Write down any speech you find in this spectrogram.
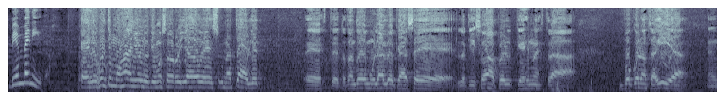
Bienvenido. En los últimos años lo que hemos desarrollado es una tablet, este, tratando de emular lo que hace, lo que hizo Apple, que es nuestra, un poco nuestra guía. eh,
